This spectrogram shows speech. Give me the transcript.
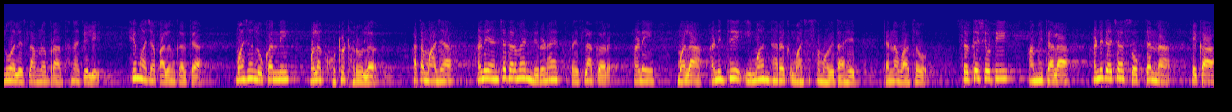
नू अल इस्लामनं प्रार्थना केली हे माझ्या पालनकर्त्या माझ्या लोकांनी मला खोटं ठरवलं आता माझ्या आणि यांच्या दरम्यान निर्णायक फैसला कर आणि मला आणि जे इमानधारक माझ्या समवेत आहेत त्यांना वाचव. सरतेशेवटी आम्ही त्याला आणि त्याच्या सोबत्यांना एका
